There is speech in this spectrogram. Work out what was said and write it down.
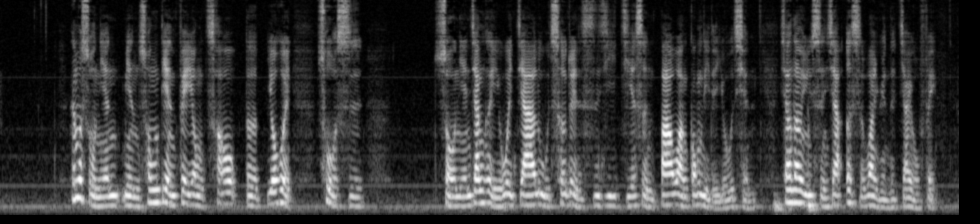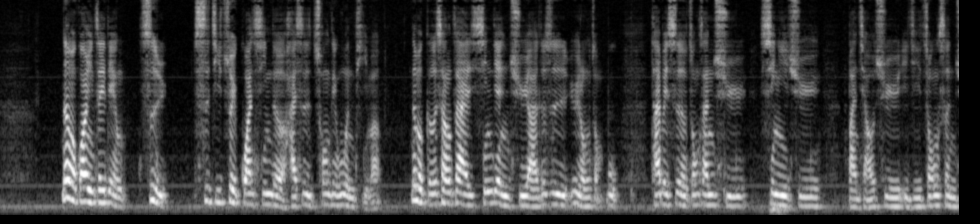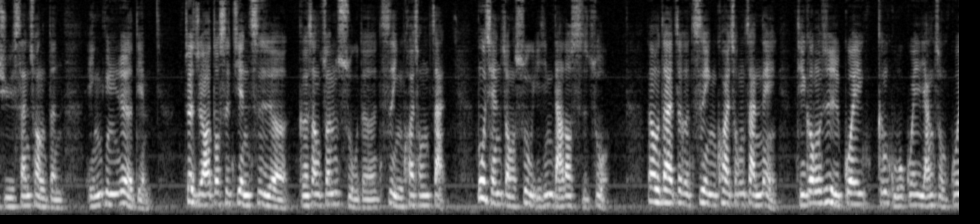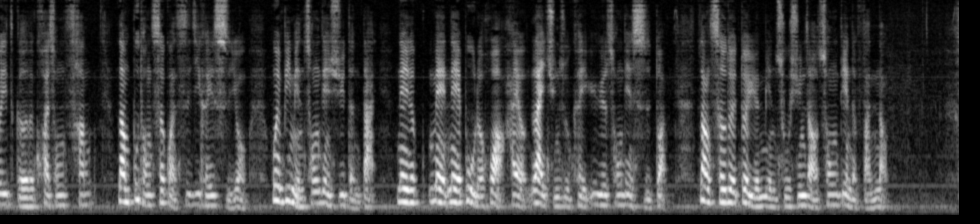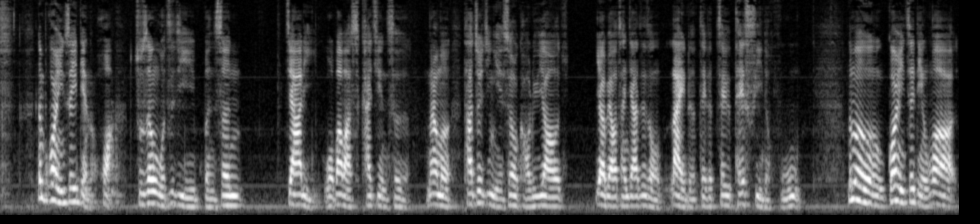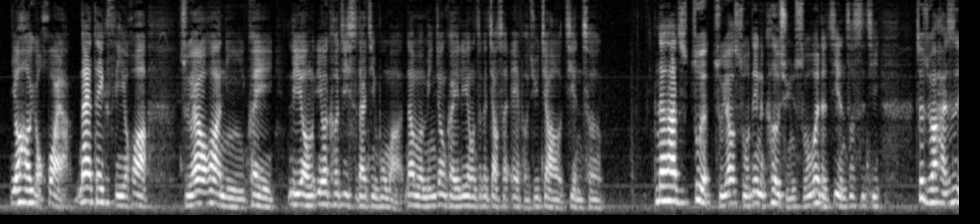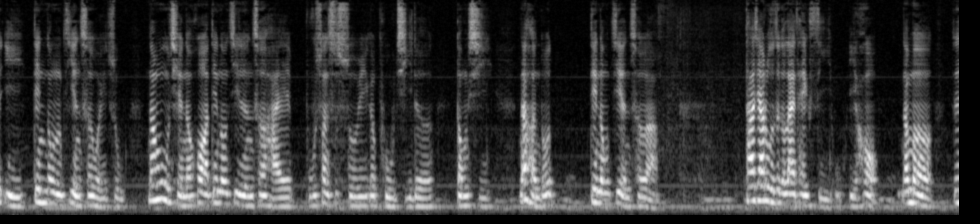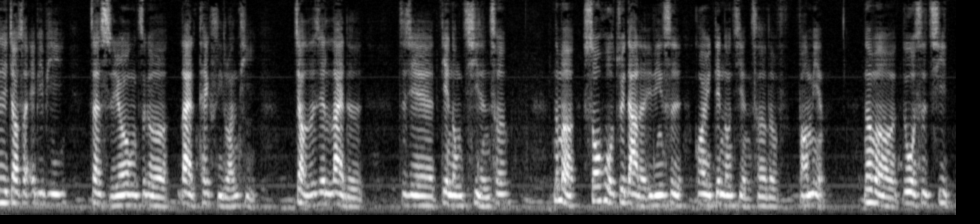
那么首年免充电费用超的优惠措施。首年将可以为加入车队的司机节省八万公里的油钱，相当于省下二十万元的加油费。那么关于这一点，是司机最关心的还是充电问题吗？那么格上在新店区啊，就是裕隆总部；台北市的中山区、信义区、板桥区以及中正区、三创等营运热点，最主要都是建置了格上专属的自营快充站。目前总数已经达到十座。那么，在这个自营快充站内，提供日规跟国规两种规格的快充仓，让不同车款司机可以使用。为避免充电需等待，内的内内部的话，还有赖群主可以预约充电时段，让车队队员免除寻找充电的烦恼。那么，关于这一点的话，主持人我自己本身家里，我爸爸是开计程车的。那么他最近也是有考虑要要不要参加这种奈的这个这个 Taxi 的服务。那么关于这点的话，有好有坏啊。奈 taxi 的话，主要的话你可以利用，因为科技时代进步嘛，那么民众可以利用这个轿车 App 去叫计程车。那它最主要锁定的客群，所谓的计程车司机，最主要还是以电动计程车为主。那目前的话，电动计程车还不算是属于一个普及的东西。那很多电动计程车啊，它加入这个 Lite Taxi 以后，那么这些轿车 APP 在使用这个 Lite Taxi 软体叫的这些 Lite 的这些电动汽人车，那么收获最大的一定是关于电动计程车的方面。那么如果是汽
